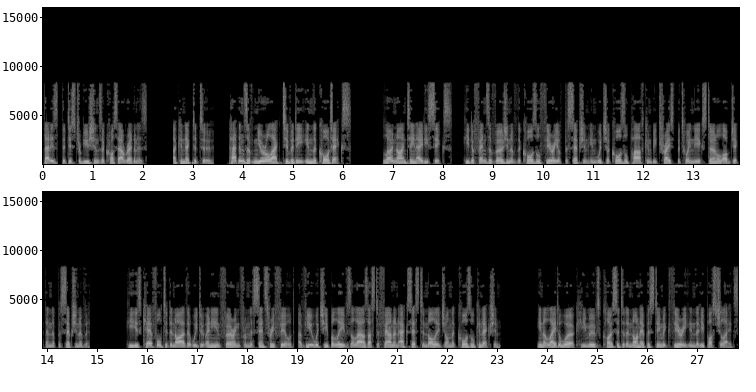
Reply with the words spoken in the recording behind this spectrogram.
that is, the distributions across our retinas, are connected to patterns of neural activity in the cortex. Lowe 1986. He defends a version of the causal theory of perception in which a causal path can be traced between the external object and the perception of it. He is careful to deny that we do any inferring from the sensory field, a view which he believes allows us to found an access to knowledge on the causal connection. In a later work he moves closer to the non-epistemic theory in that he postulates,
